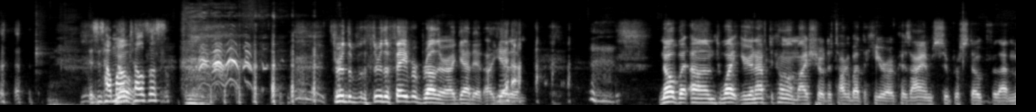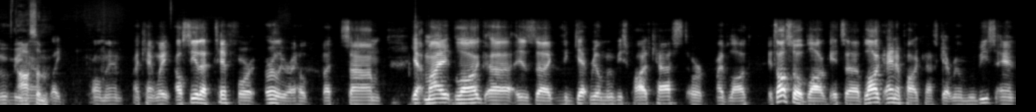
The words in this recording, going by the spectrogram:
This is how mom No. tells us. through the through the favor brother i get it i get Yeah. it no but um dwight you're gonna have to come on my show to talk about the hero because i am super stoked for that movie now. Awesome. like oh man i can't wait i'll see you at tiff for it earlier i hope but um yeah my blog uh is uh the get real movies podcast or my blog it's also a blog it's a blog and a podcast get real movies and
